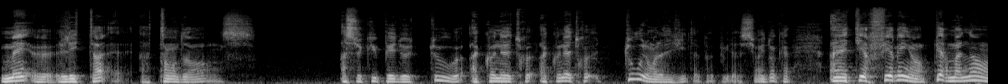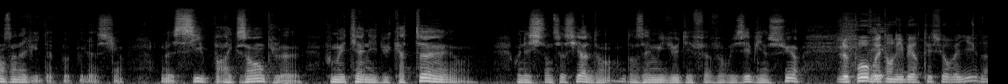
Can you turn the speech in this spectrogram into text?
Mais l'État a tendance à s'occuper de tout, à connaître, à connaître tout dans la vie de la population, et donc à, interférer en permanence dans la vie de la population. Si, par exemple, vous mettez un éducateur ou une assistante sociale dans, dans un milieu défavorisé, bien sûr. Le pauvre est en liberté surveillée, là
